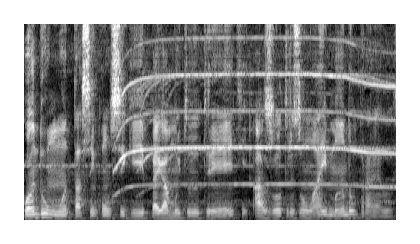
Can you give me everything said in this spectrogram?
quando uma tá sem conseguir pegar muito nutriente, as outras vão lá e mandam pra elas.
